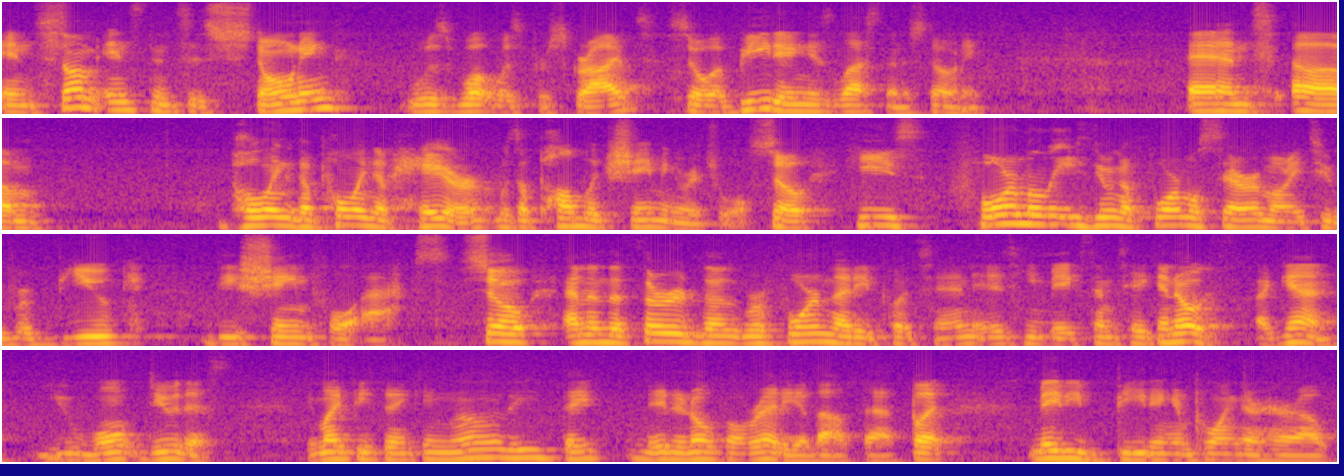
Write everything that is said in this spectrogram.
in some instances, stoning was what was prescribed. So a beating is less than a stoning. And um, pulling the pulling of hair was a public shaming ritual. So he's formally he's doing a formal ceremony to rebuke these shameful acts. So, and then the third, the reform that he puts in is he makes them take an oath. Again, you won't do this. You might be thinking, well, they, they made an oath already about that, but maybe beating and pulling their hair out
